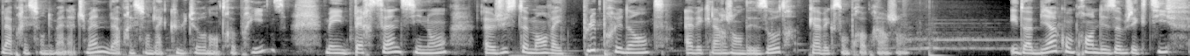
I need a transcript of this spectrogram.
la pression du management, la pression de la culture d'entreprise. Mais une personne, sinon, euh, justement, va être plus prudente avec l'argent des autres qu'avec son propre argent. Il doit bien comprendre les objectifs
